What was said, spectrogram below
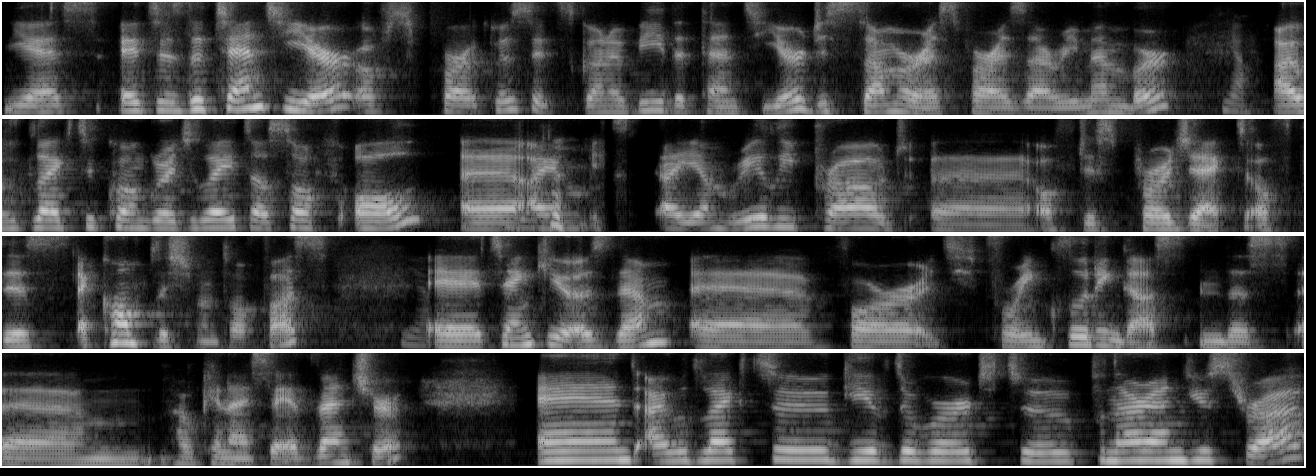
Yes, it is the 10th year of Sparkus. It's going to be the 10th year this summer, as far as I remember. Yeah. I would like to congratulate us of all. Uh, I, am, I am really proud uh, of this project, of this accomplishment of us. Yeah. Uh, thank you, Özlem, uh, for, for including us in this, um, how can I say, adventure. And I would like to give the word to Pınar and Yusra.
